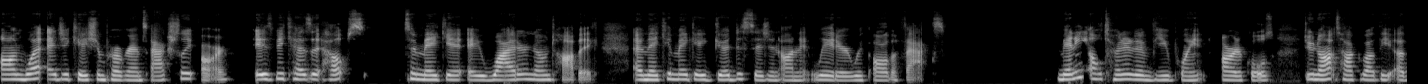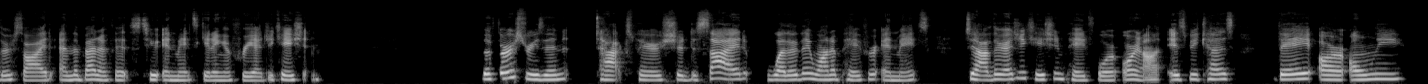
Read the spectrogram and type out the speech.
on what education programs actually are is because it helps to make it a wider known topic and they can make a good decision on it later with all the facts. Many alternative viewpoint articles do not talk about the other side and the benefits to inmates getting a free education. The first reason taxpayers should decide whether they want to pay for inmates to have their education paid for or not is because they are only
